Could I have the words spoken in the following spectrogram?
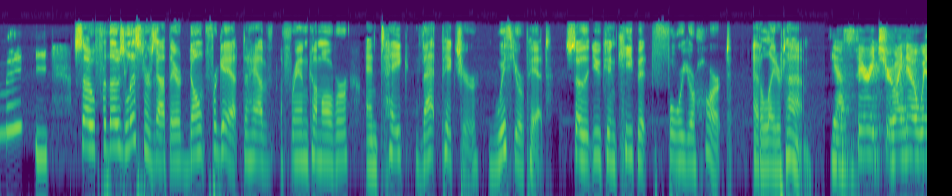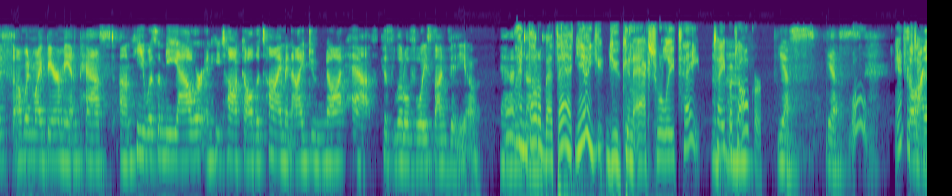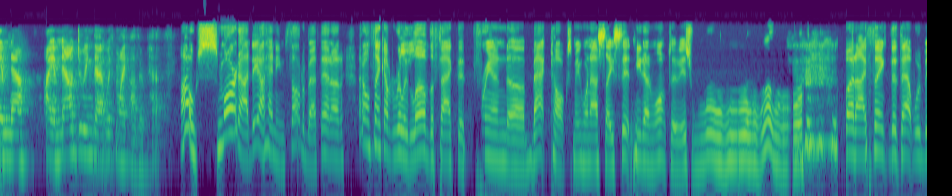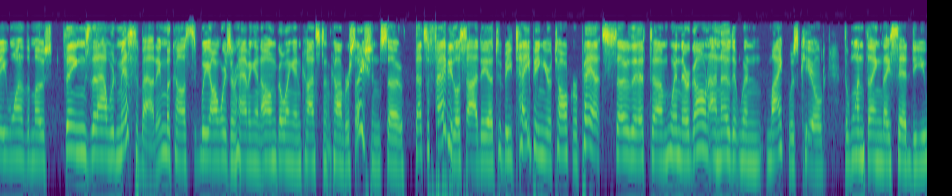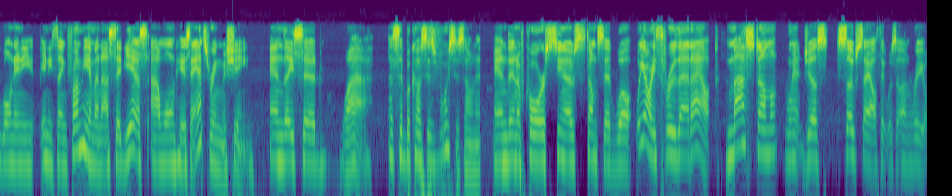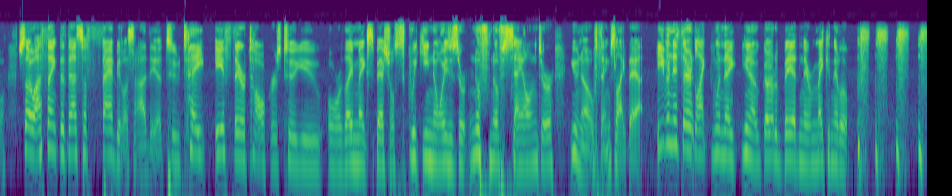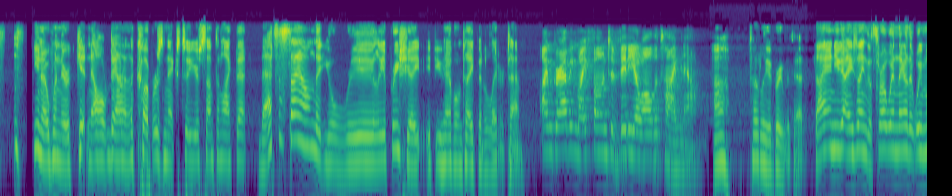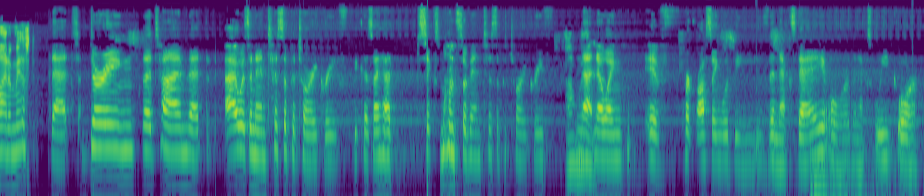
me? So for those listeners out there, don't forget to have a friend come over and take that picture with your pet so that you can keep it for your heart at a later time. Yes, very true. I know with uh, when my bear man passed, um, he was a meower and he talked all the time, and I do not have his little voice on video. And, oh, I hadn't um, thought about that. Yeah, you, you can actually tape tape mm-hmm. a talker. Yes, yes. Whoa, interesting. So I am now I am now doing that with my other pets. Oh, smart idea. I hadn't even thought about that. I, I don't think I would really love the fact that friend uh, back talks me when I say sit and he doesn't want to. It's but I think that that would be one of the most things that I would miss about him because we always are having an ongoing and constant conversation. So that's a fabulous idea to be taping your talker pets so that um, when they're gone, I know that when Mike was killed, the one thing they said, "Do you want any anything from him?" And I said, "Yes, I want his answering machine." And they said, why? I said, because his voice is on it. And then, of course, you know, some said, well, we already threw that out. My stomach went just so south, it was unreal. So I think that that's a fabulous idea to tape if they're talkers to you or they make special squeaky noises or noof noof sounds or, you know, things like that. Even if they're like when they, you know, go to bed and they're making their little, you know, when they're getting all down in the covers next to you or something like that. That's a sound that you'll really appreciate if you have on tape at a later time. I'm grabbing my phone to video all the time now. Ah, totally agree with that. Diane, you got anything to throw in there that we might have missed? That during the time that I was in anticipatory grief because I had six months of anticipatory grief, Oh, wow. not knowing if her crossing would be the next day or the next week or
